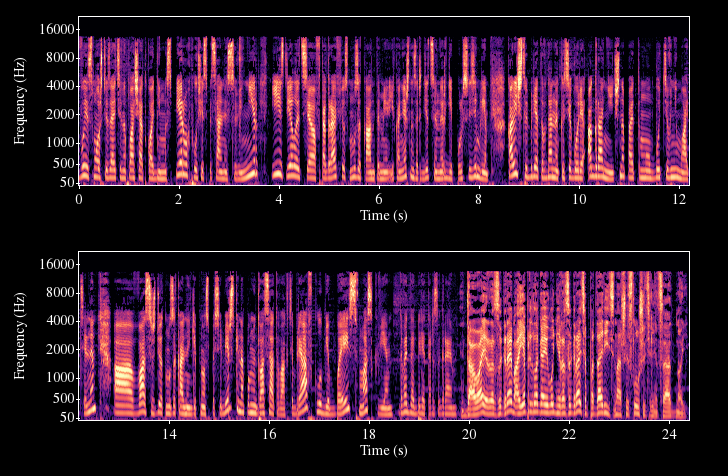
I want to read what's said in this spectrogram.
Вы сможете зайти на площадку одним из первых, получить специальный сувенир и сделать фотографию с музыкантами и, конечно, зарядиться энергией пульса Земли. Количество билетов в данной категории ограничено, поэтому будьте внимательны. Вас ждет музыкальный гипноз по-сибирски. Напомню, 20 октября в клубе «Бейс» в Москве. Давай два билета разыграем. Давай разыграем. А я предлагаю его не разыграть, а подарить нашей слушательнице одной.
